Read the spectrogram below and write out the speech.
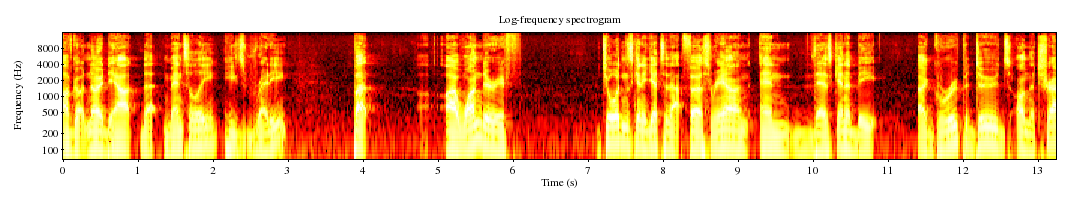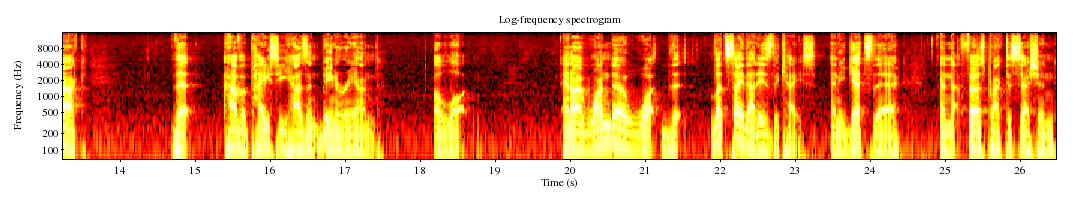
I've got no doubt that mentally he's ready. But I wonder if Jordan's going to get to that first round and there's going to be a group of dudes on the track that have a pace he hasn't been around a lot. And I wonder what the. Let's say that is the case and he gets there, and that first practice session,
